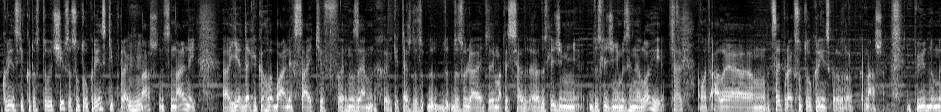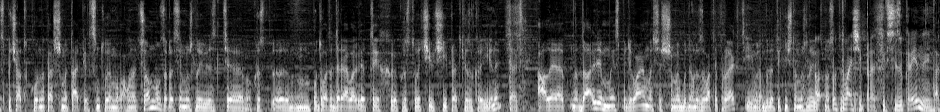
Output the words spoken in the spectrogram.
українських користувачів, це суто український проект наш національний. Е, Є декілька глобальних сайтів іноземних, які теж дозволяють займатися е, дослідженнями, дослідженнями з генеалогії. Так. От, але цей проект суто українська розробка наша. Відповідно, ми спочатку на першому етапі акцентуємо увагу на цьому. Зараз є можливість е, подавати дерева для тих користувачів, чиї предки з України. Так. Але надалі ми сподіваємося, що ми будемо розвивати проект і буде технічна можливість От носити. ваші предки всі з України? Так.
